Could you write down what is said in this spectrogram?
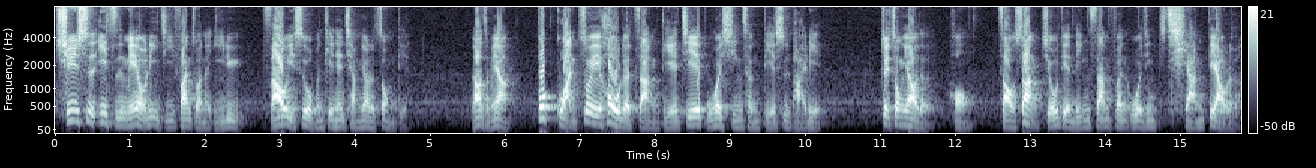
趋势一直没有立即翻转的疑虑，早已是我们天天强调的重点。然后怎么样？不管最后的涨跌，皆不会形成跌势排列。最重要的，吼。早上九点零三分，我已经强调了，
